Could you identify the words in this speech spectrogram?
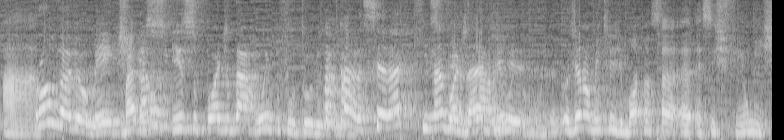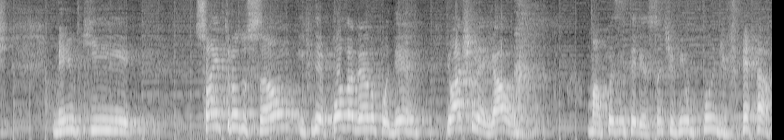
Ah. provavelmente isso, isso pode dar ruim pro futuro da Mas, Marvel. cara, será que na Isso pode dar verdade. Geralmente eles botam essa- esses filmes meio que só a introdução e que depois vai ganhando poder. Eu acho legal, uma coisa interessante, vir um punho de ferro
